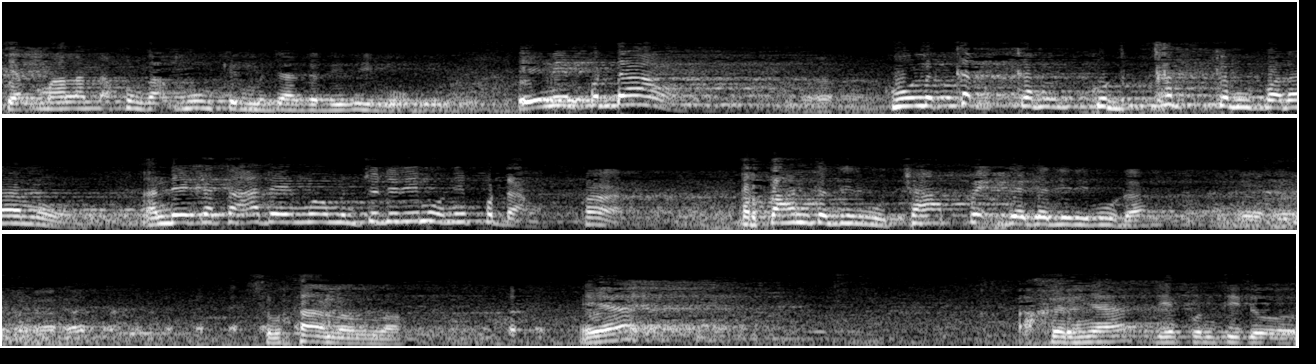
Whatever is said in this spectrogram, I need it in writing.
Tiap malam aku nggak mungkin menjaga dirimu. Ini pedang. Ku lekatkan, ku dekatkan padamu. Andai kata ada yang mau mencuri dirimu, ini pedang. Ha, pertahankan dirimu. Capek jaga dirimu dah. Subhanallah. Ya. Akhirnya dia pun tidur.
